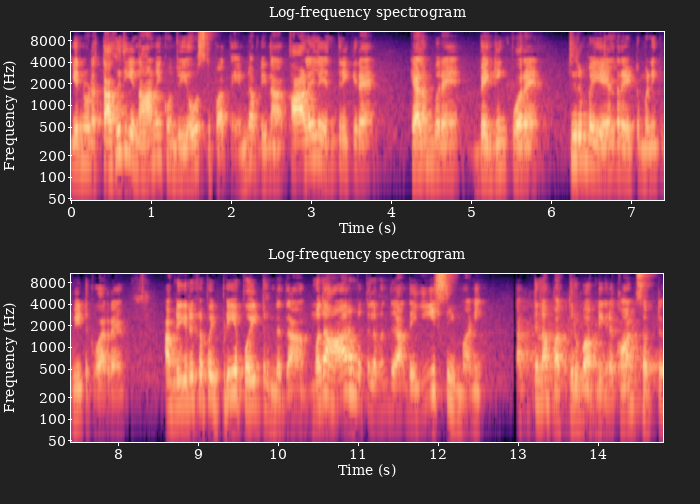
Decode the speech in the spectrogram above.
என்னோட தகுதியை நானே கொஞ்சம் யோசித்து பார்த்தேன். என்ன அப்படின்னா காலையில் எந்திரிக்கிறேன். கிளம்புறேன் பெக்கிங் போகிறேன் திரும்ப ஏழரை எட்டு மணிக்கு வீட்டுக்கு வர்றேன். அப்படி இருக்கிறப்ப இப்படியே போயிட்டு இருந்ததா? முத ஆரம்பத்தில் வந்து அந்த ஈஸி மணி கட்டுனா பத்து ரூபா அப்படிங்கிற கான்செப்ட்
